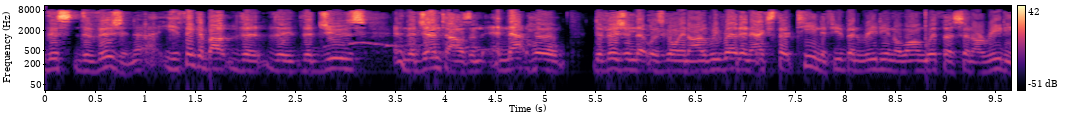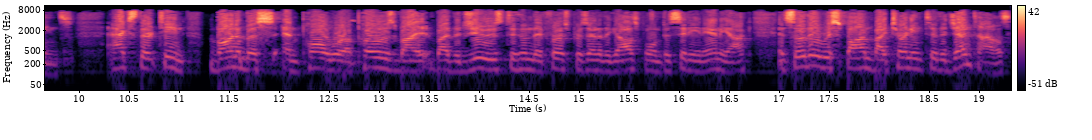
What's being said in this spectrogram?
this division. Uh, you think about the, the, the Jews and the Gentiles and, and that whole division that was going on. We read in Acts 13, if you've been reading along with us in our readings. Acts 13, Barnabas and Paul were opposed by, by the Jews to whom they first presented the gospel in Pisidian Antioch. And so they respond by turning to the Gentiles.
